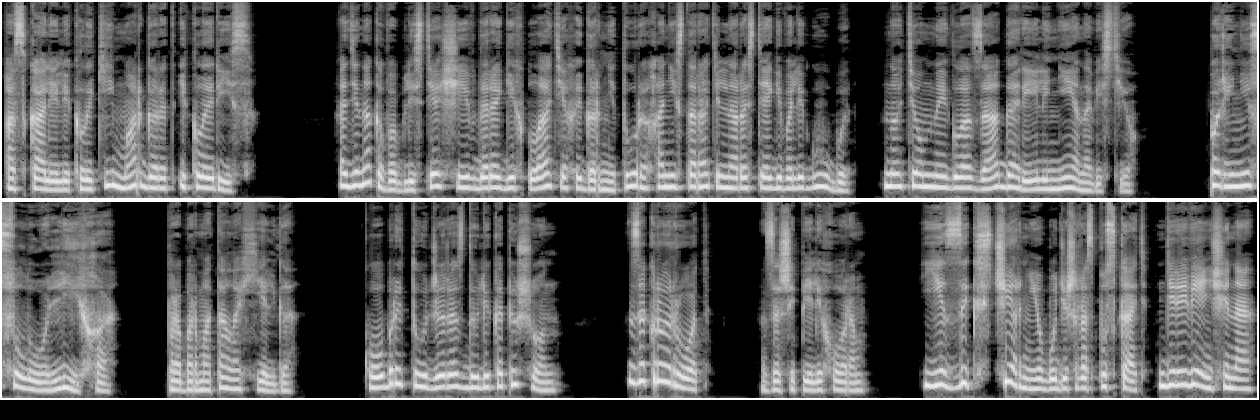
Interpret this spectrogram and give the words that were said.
Оскалили клыки Маргарет и Клэрис. Одинаково блестящие в дорогих платьях и гарнитурах они старательно растягивали губы, но темные глаза горели ненавистью. «Принесло лихо!» — пробормотала Хельга. Кобры тут же раздули капюшон. «Закрой рот!» — зашипели хором. «Язык с чернью будешь распускать, деревенщина!»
